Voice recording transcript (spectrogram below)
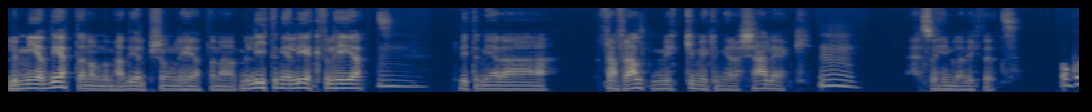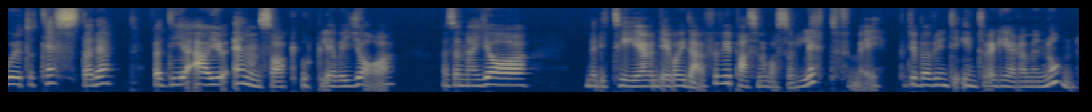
bli medveten om de här delpersonligheterna med lite mer lekfullhet, mm. lite mera, framförallt mycket, mycket mera kärlek. Mm. är så himla viktigt. Och gå ut och testa det. För det är ju en sak, upplever jag. Alltså när jag mediterar, det var ju därför Vipassana var så lätt för mig. För jag behövde inte interagera med någon.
